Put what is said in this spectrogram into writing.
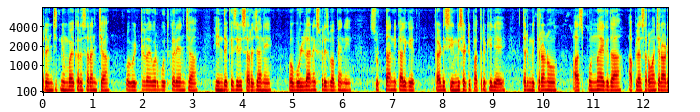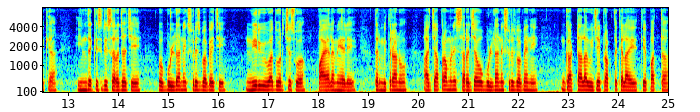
रणजित निंबाळकर सरांच्या व विठ्ठल ड्रायव्हर बुतकर यांच्या हिंद केसरी सर्जाने व बुलढाणा एक्सप्रेस बाब्याने सुट्टा निकाल घेत गाडी सेमीसाठी पात्र केली आहे. तर मित्रांनो आज पुन्हा एकदा आपल्या सर्वांच्या लाडक्या हिंद केसरी सरजाचे व बुलढाणा एक्सप्रेस बाब्याचे निर्विवाद वर्चस्व पाहायला मिळाले. तर मित्रांनो आज ज्याप्रमाणे सरजा व बुलढाणा एक्सप्रेस बाब्याने गटाला विजय प्राप्त केला आहे ते पाहता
